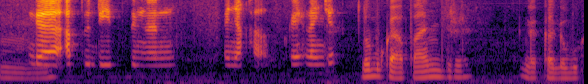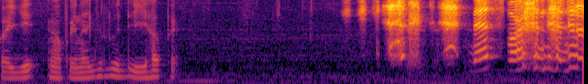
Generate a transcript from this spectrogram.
Hmm. nggak up to date dengan banyak hal. Oke lanjut. Lo buka apa anjir nggak kagak buka IG ngapain aja lo di HP that's for another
